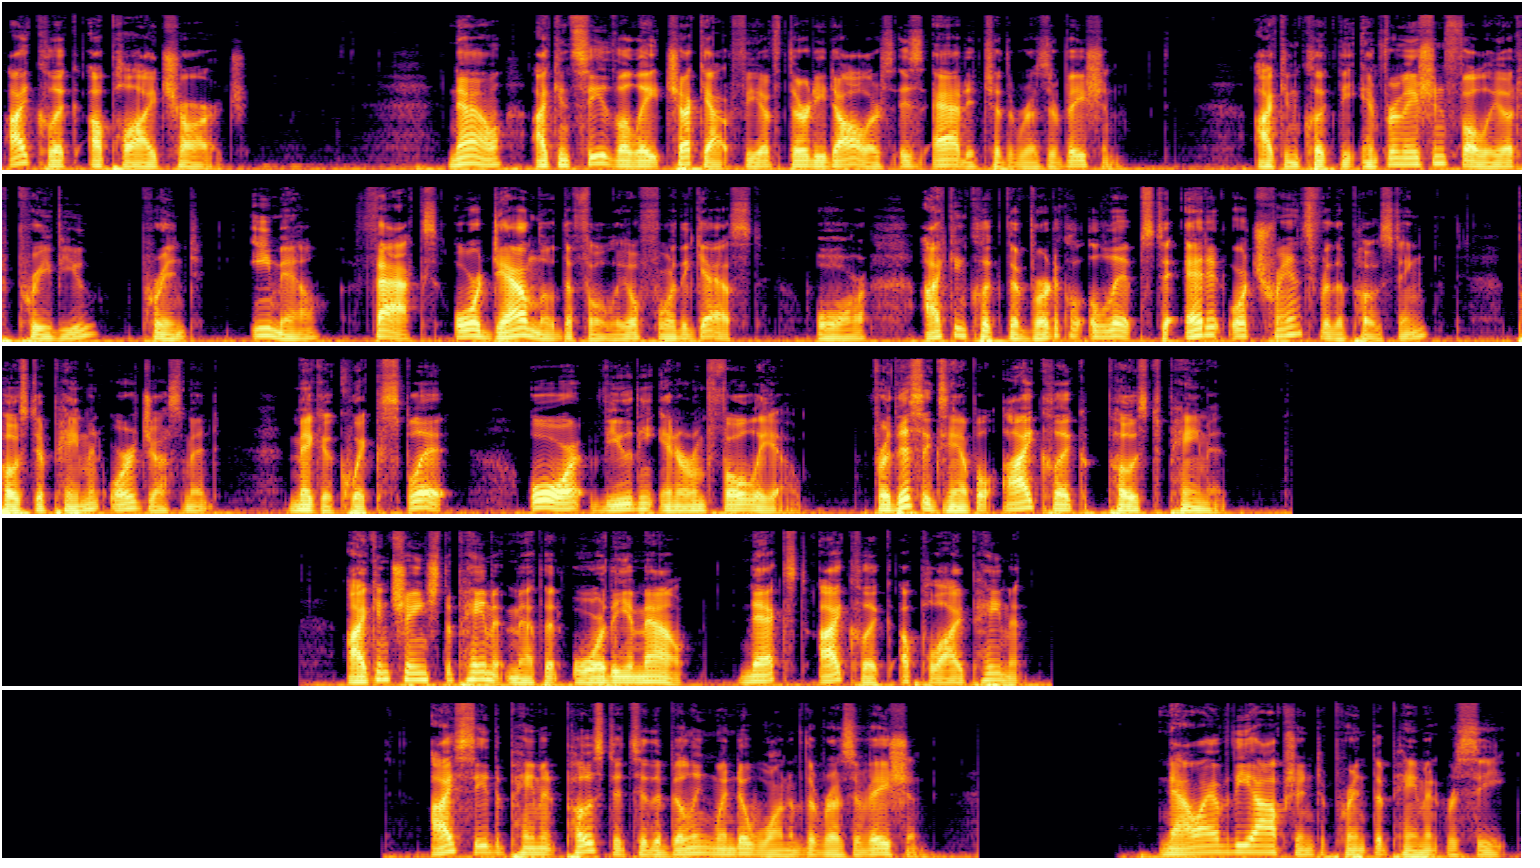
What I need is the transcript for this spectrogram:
I click Apply Charge. Now I can see the late checkout fee of $30 is added to the reservation. I can click the information folio to preview, print, email, fax, or download the folio for the guest. Or I can click the vertical ellipse to edit or transfer the posting, post a payment or adjustment, make a quick split, or view the interim folio. For this example, I click Post Payment. I can change the payment method or the amount. Next, I click Apply Payment. I see the payment posted to the billing window 1 of the reservation. Now I have the option to print the payment receipt.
